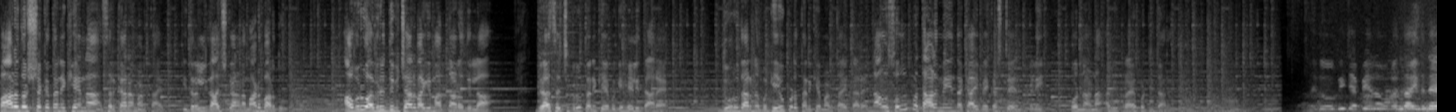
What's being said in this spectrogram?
ಪಾರದರ್ಶಕ ತನಿಖೆಯನ್ನು ಸರ್ಕಾರ ಮಾಡ್ತಾ ಇದೆ. ಇದರಲ್ಲಿ ರಾಜಕಾರಣ ಮಾಡಬಾರ್ದು. ಅವರು ಅಭಿವೃದ್ಧಿ ವಿಚಾರವಾಗಿ ಮಾತನಾಡೋದಿಲ್ಲ. ಗೃಹ ಸಚಿವರು ತನಿಖೆಯ ಬಗ್ಗೆ ಹೇಳಿದ್ದಾರೆ. ದೂರುದಾರನ ಬಗ್ಗೆಯೂ ಕೂಡ ತನಿಖೆ ಮಾಡ್ತಾ ಇದ್ದಾರೆ. ನಾವು ಸ್ವಲ್ಪ ತಾಳ್ಮೆಯಿಂದ ಕಾಯಬೇಕಷ್ಟೇ ಅಂತ ಹೇಳಿ ಪೊನ್ನಣ್ಣ ಅಭಿಪ್ರಾಯಪಟ್ಟಿದ್ದಾರೆ. ಇದು ಬಿ ಜೆ ಪಿಯವರಿಂದ ಇದನ್ನೇ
